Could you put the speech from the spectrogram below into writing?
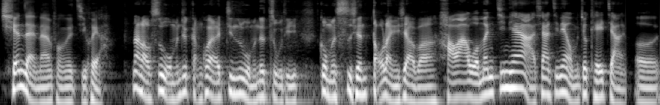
千载难逢的机会啊！那老师，我们就赶快来进入我们的主题，跟我们事先导览一下吧。好啊，我们今天啊，像今天我们就可以讲，呃，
